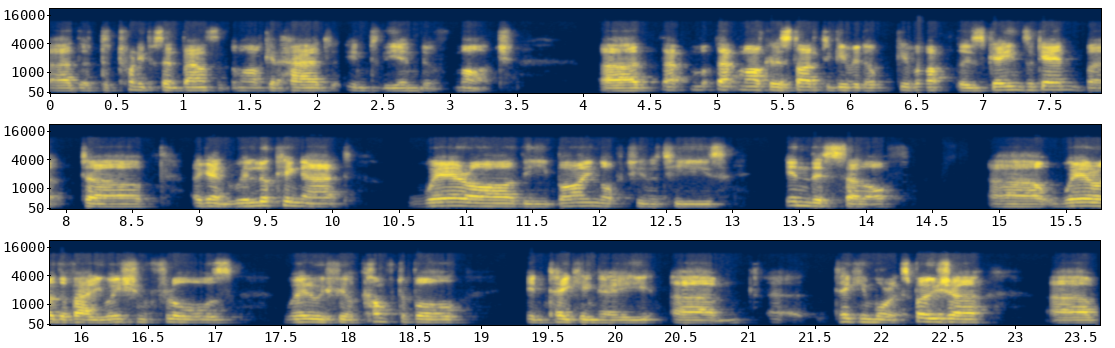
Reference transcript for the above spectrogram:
uh, the, the 20% bounce that the market had into the end of March. Uh, that that market has started to give it up, give up those gains again. But uh, again, we're looking at where are the buying opportunities in this sell-off? Uh, where are the valuation floors? Where do we feel comfortable in taking a um, taking more exposure? uh,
